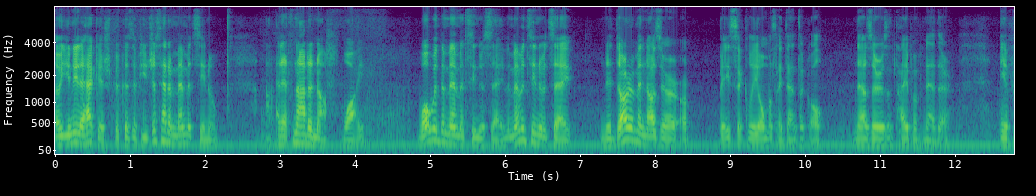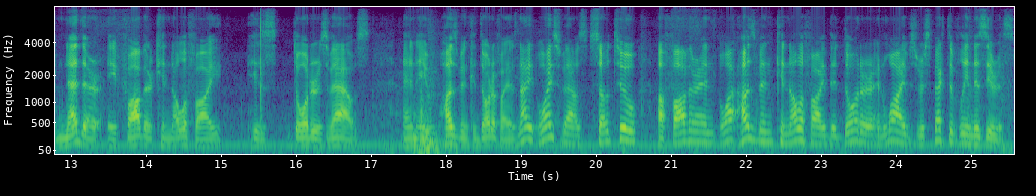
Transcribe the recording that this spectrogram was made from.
oh, you need a hekish, because if you just had a memetzinu, uh, and it's not enough. Why? What would the memetzinu say? The memetzinu would say nedarim and nazir are basically almost identical. Nazir is a type of neder. If neder, a father can nullify his daughter's vows and a husband can nullify his wife's vows, so too a father and husband can nullify their daughter and wives, respectively, naziris.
